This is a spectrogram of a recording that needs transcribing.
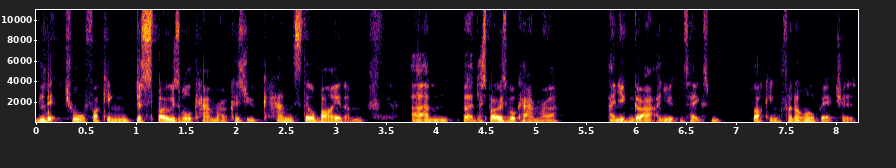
literal fucking disposable camera because you can still buy them um but a disposable camera and you can go out and you can take some fucking phenomenal pictures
